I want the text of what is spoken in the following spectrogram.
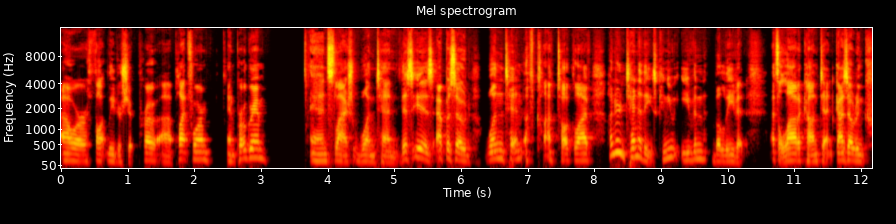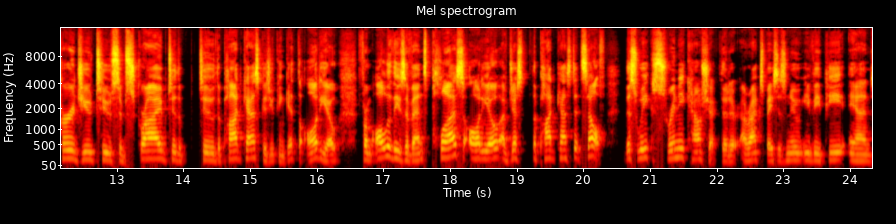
our thought leadership pro, uh, platform and program and slash 110. This is episode 110 of Cloud Talk Live. 110 of these. Can you even believe it? That's a lot of content. Guys, I would encourage you to subscribe to the to the podcast because you can get the audio from all of these events plus audio of just the podcast itself. This week, Srini Koushik, the Rackspace's new EVP and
